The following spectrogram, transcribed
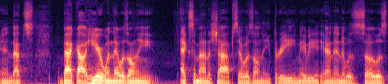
And that's back out here when there was only X amount of shops. There was only three, maybe, and then it was so it was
